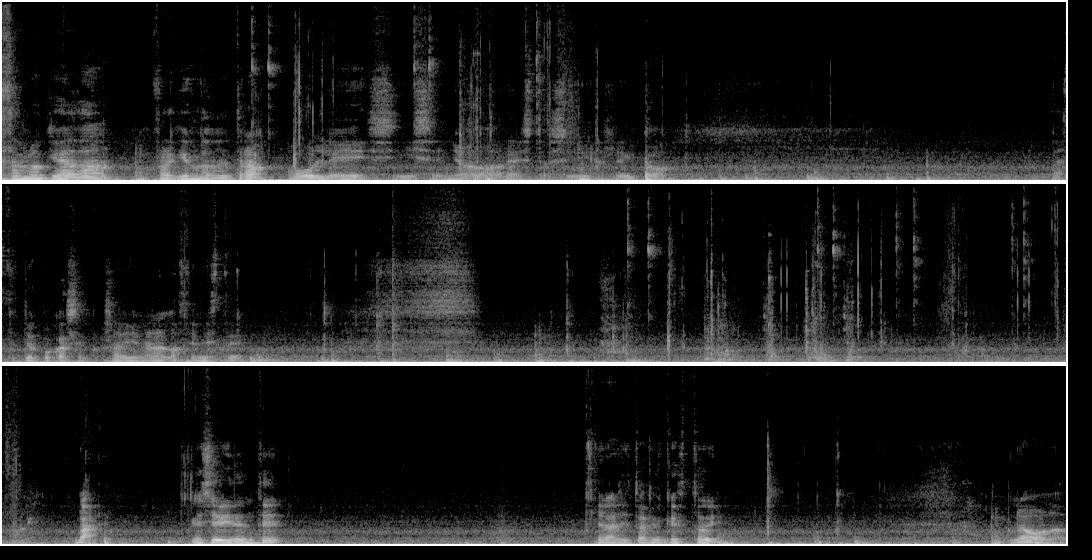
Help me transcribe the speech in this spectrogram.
Está bloqueada. Por aquí por donde he entrado. Ole, sí señor, esto sí es rico. Bastante pocas cosas hay en el este. Vale. Es evidente que en la situación que estoy no hago nada.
